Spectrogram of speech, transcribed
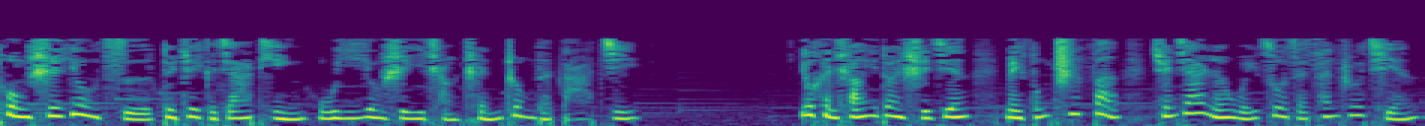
痛失幼子对这个家庭无疑又是一场沉重的打击。有很长一段时间，每逢吃饭，全家人围坐在餐桌前，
